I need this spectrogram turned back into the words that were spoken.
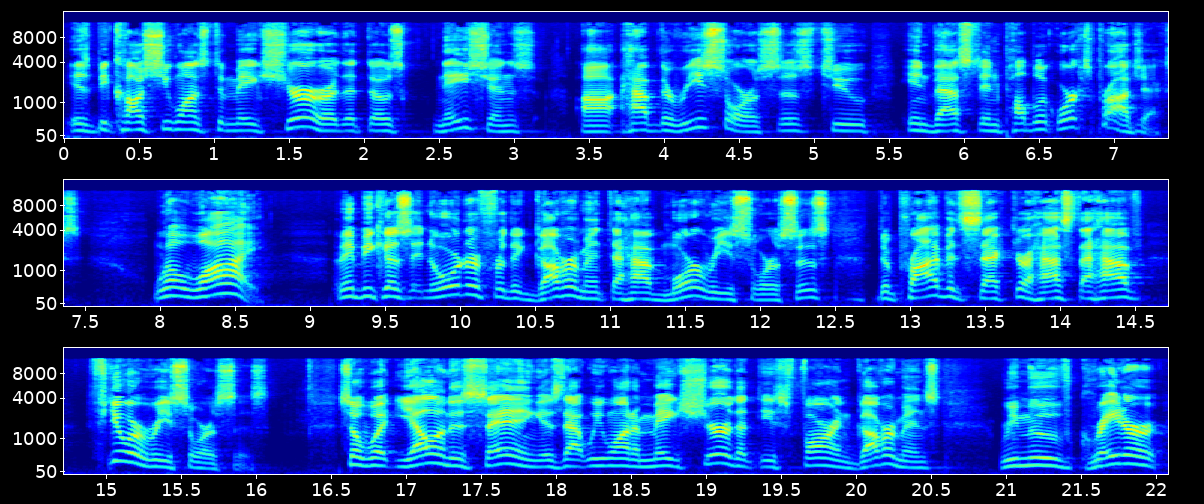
is because she wants to make sure that those nations uh, have the resources to invest in public works projects. Well, why? I mean, because in order for the government to have more resources, the private sector has to have fewer resources. So, what Yellen is saying is that we want to make sure that these foreign governments remove greater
